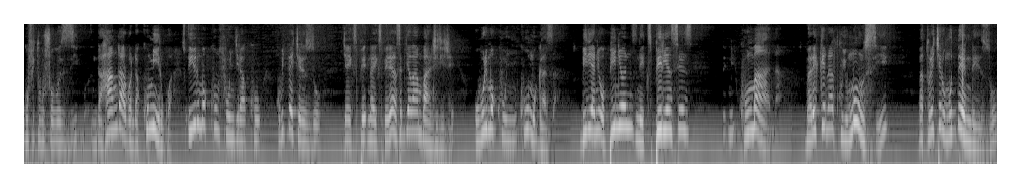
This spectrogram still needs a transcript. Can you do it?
gufite ubushobozi ndahangarwa ndakumirwa. Iyo urimo kumfungira ku bitekerezo na experience by'abambanjirije uba urimo kumugaza. Biriya ni opinions ni ni- ku mana. Bareke natwe uyu munsi baturekere umudendezo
